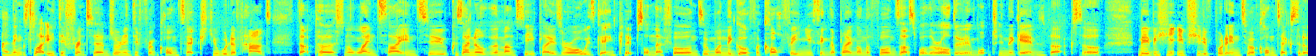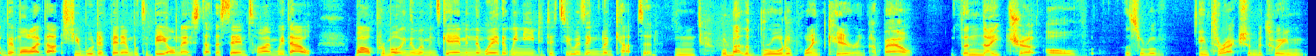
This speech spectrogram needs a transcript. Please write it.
I think slightly different terms or in a different context, you would have had that personal insight into because I know that the Man City players are always getting clips on their phones, and when they go for coffee and you think they're playing on the phones, that's what they're all doing, watching the games back. So maybe she, if she'd have put it into a context a little bit more like that, she would have been able to be honest at the same time without while promoting the women's game in the way that we needed her to as England captain. Mm. What about the broader point, Kieran, about the nature of the sort of interaction between,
